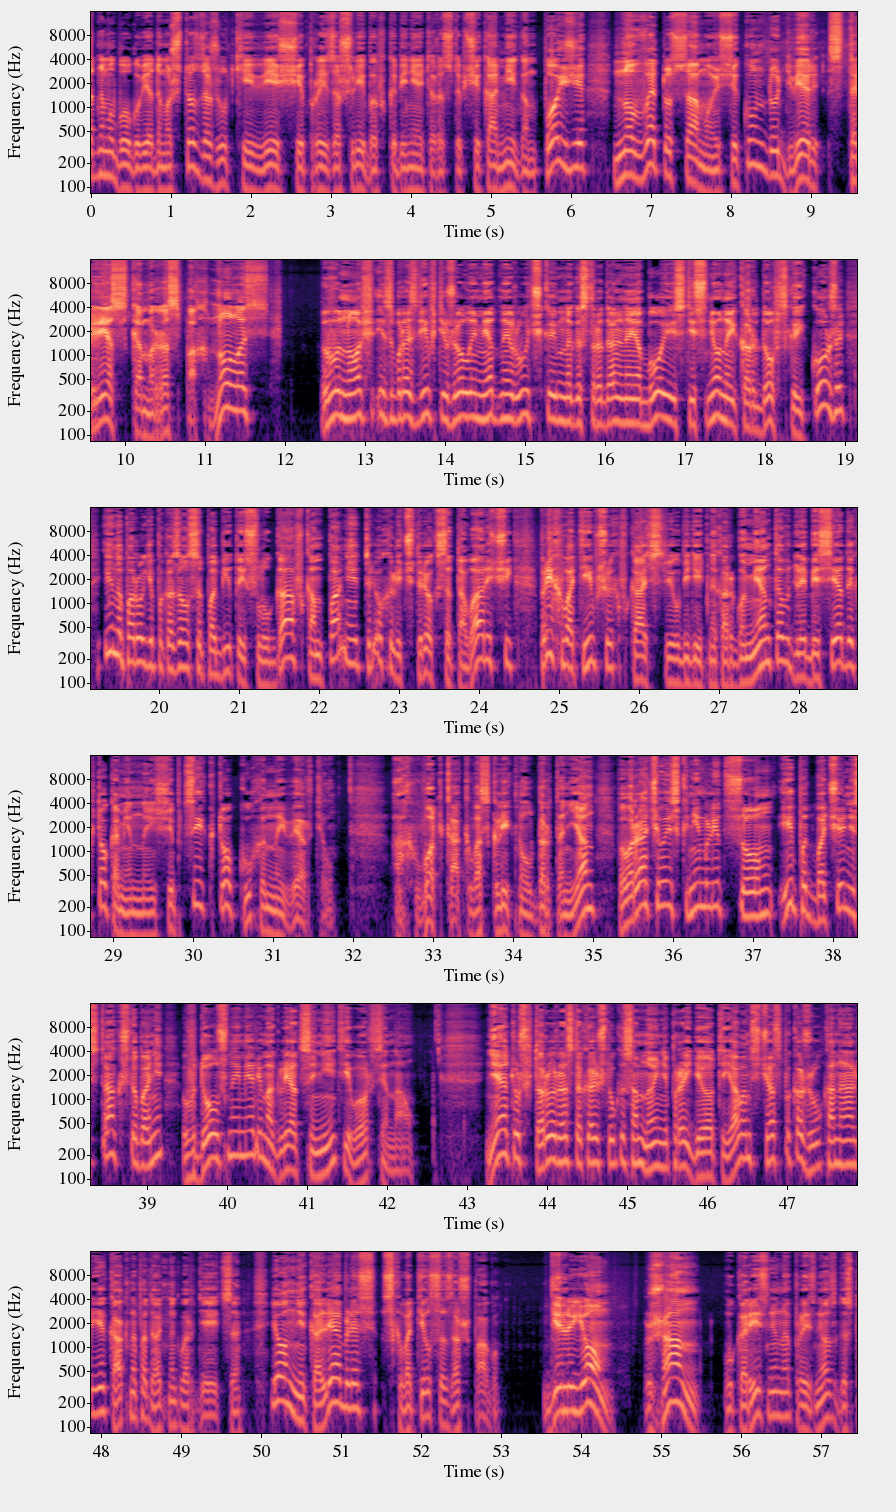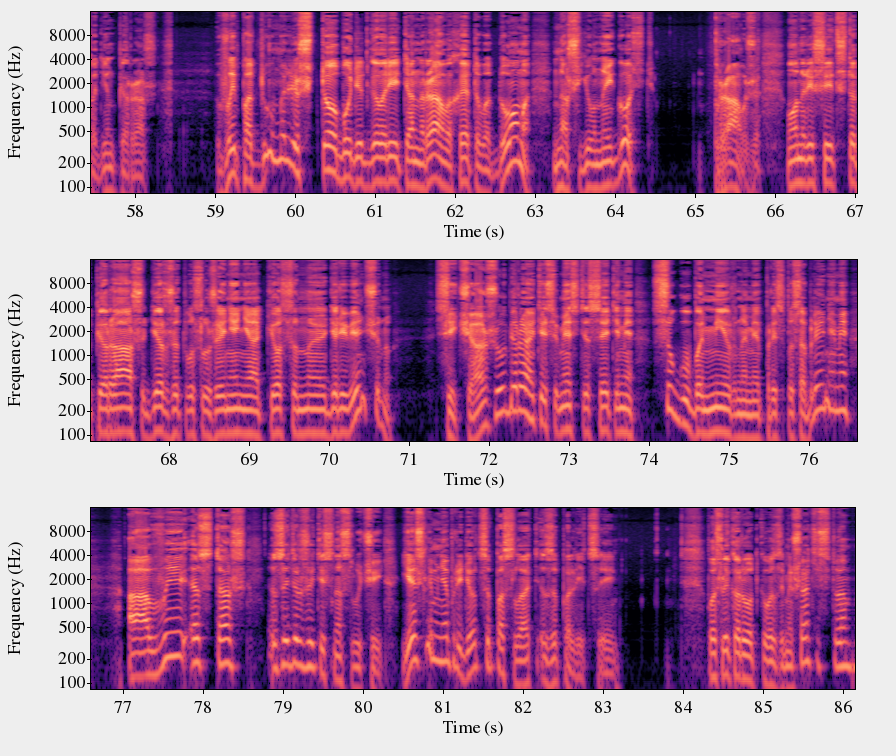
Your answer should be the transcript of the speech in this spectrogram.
Одному богу ведомо, что за жуткие вещи произошли бы в кабинете ростовщика мигом позже, но в эту самую секунду дверь с треском распахнулась, Вновь избраздив тяжелой медной ручкой многострадальные обои из стесненной кордовской кожи, и на пороге показался побитый слуга в компании трех или четырех сотоварищей, прихвативших в качестве убедительных аргументов для беседы кто каминные щипцы, кто кухонный вертел. «Ах, вот как!» — воскликнул Д'Артаньян, поворачиваясь к ним лицом и подбоченясь так, чтобы они в должной мере могли оценить его арсенал. «Нет уж, второй раз такая штука со мной не пройдет. Я вам сейчас покажу, каналье, как нападать на гвардейца». И он, не колеблясь, схватился за шпагу. «Гильем! Жан!» — укоризненно произнес господин Пираж. Вы подумали, что будет говорить о нравах этого дома наш юный гость? Право же, он решит, что пираж держит в услужении неотесанную деревенщину. Сейчас же убирайтесь вместе с этими сугубо мирными приспособлениями, а вы, Эсташ, задержитесь на случай, если мне придется послать за полицией. После короткого замешательства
